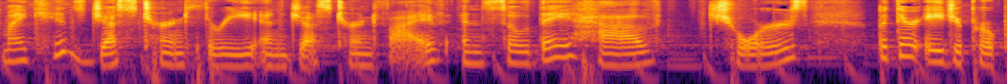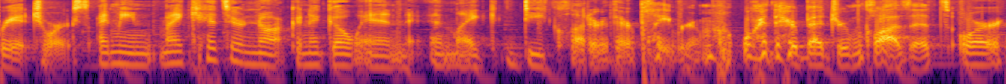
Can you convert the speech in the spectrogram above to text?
My kids just turned three and just turned five, and so they have chores, but they're age appropriate chores. I mean, my kids are not going to go in and like declutter their playroom or their bedroom closets or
